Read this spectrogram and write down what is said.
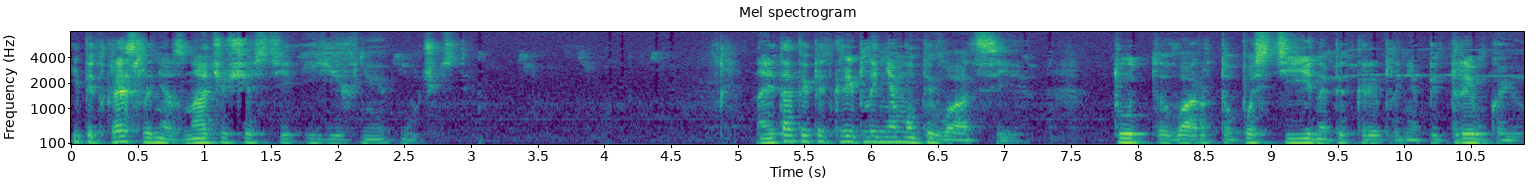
І підкреслення значущості їхньої участі. На етапі підкріплення мотивації тут варто постійне підкріплення підтримкою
